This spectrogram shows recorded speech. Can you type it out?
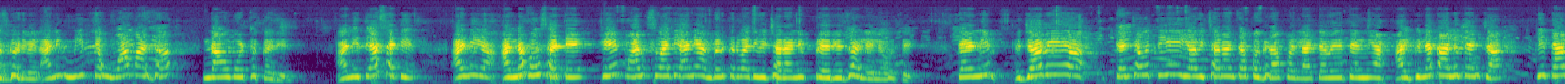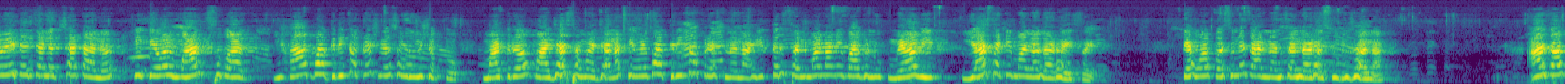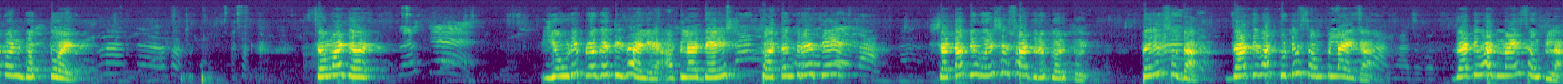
मी घडवेल. आणि मी तेव्हा माझं नाव मोठं करेल आणि त्यासाठी आणि अण्णाभाऊ साठे हे मार्क्सवादी आणि आंबेडकरवादी विचारांनी प्रेरित झालेले होते. त्यांनी ज्यावेळी त्यांच्यावरती या विचारांचा पगडा पडला त्यावेळी त्यांनी ऐकण्यात आलं त्यांच्या की त्यावेळी त्यांच्या लक्षात आलं की केवळ मार्क्सवाद हा भाकरीचा प्रश्न सोडवू शकतो. मात्र माझ्या समाजाला केवळ भाकरीचा प्रश्न नाही तर सन्मानाने वागणूक मिळावी यासाठी मला लढायचंय. तेव्हापासूनच अण्णांचा लढा सुरू झाला. आपण बघतोय. समाजात एवढी प्रगती झाली आहे. आपला देश स्वातंत्र्याचे शताब्दी वर्ष साजरं करतोय. तरी सुद्धा जातीवाद कुठे संपलाय का? जातीवाद नाही संपला.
